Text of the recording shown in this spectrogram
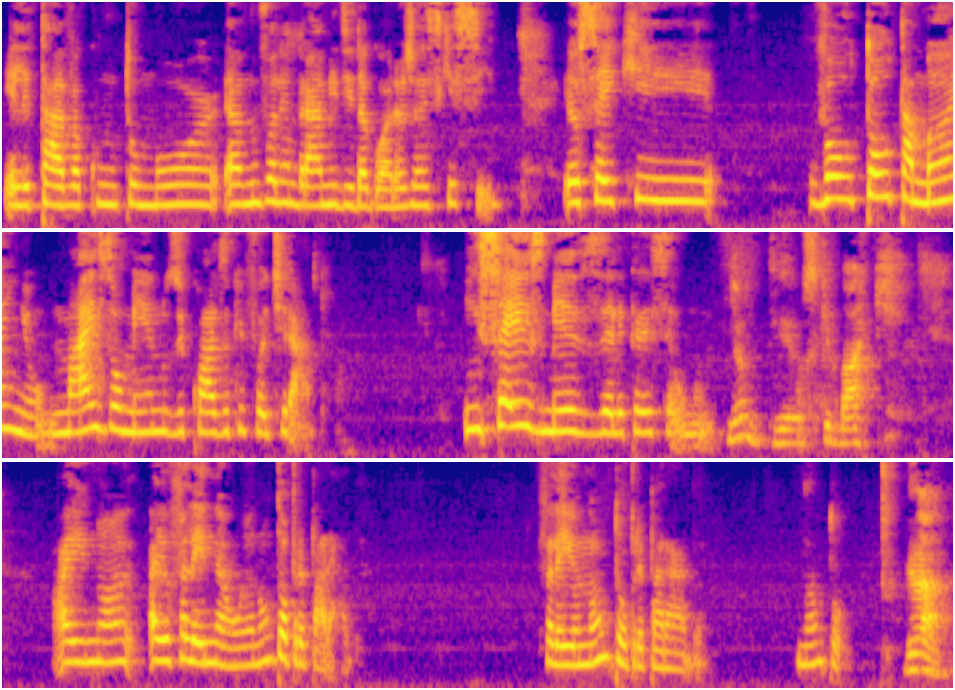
ele tava com um tumor, eu não vou lembrar a medida agora, eu já esqueci. Eu sei que voltou o tamanho mais ou menos de quase o que foi tirado. Em seis meses ele cresceu muito. Meu Deus, que baque. Aí, nós, aí eu falei, não, eu não tô preparada. Falei, eu não tô preparada. Não tô. Gra,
